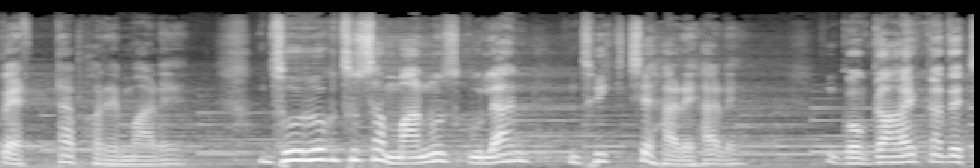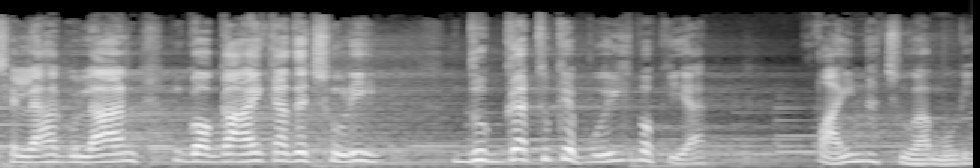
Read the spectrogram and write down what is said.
পেটটা ভরে মারে ধুরুক ধুসা মানুষ গুলান ধুইকছে হাড়ে হাড়ে। গগায় কাঁদে ছেলা গুলান, গগায় কাঁদে ছুড়ি দুর্গা তুকে বইলব কি আর? পাই না চুয়া মুড়ি।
